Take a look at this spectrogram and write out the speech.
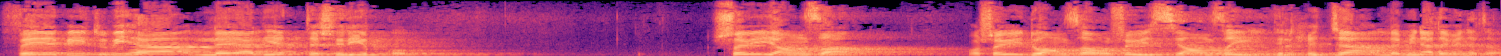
فيبيت بها ليالي التشريق. شوي يانزا وشوي دوانزا وشوي سيانزي ذي الحجة لمنا دمينته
